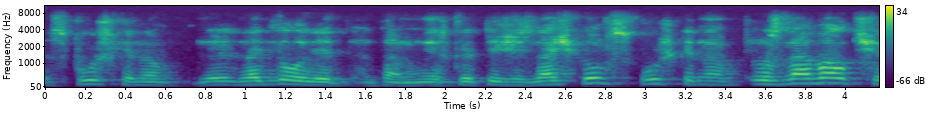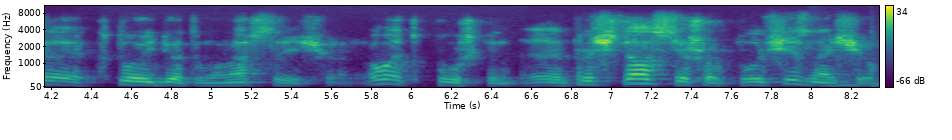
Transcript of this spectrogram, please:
с Пушкиным, наделали там несколько тысяч значков с Пушкиным. Узнавал человек, кто идет ему навстречу. Вот Пушкин. Э, прочитал стишок, получи значок.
